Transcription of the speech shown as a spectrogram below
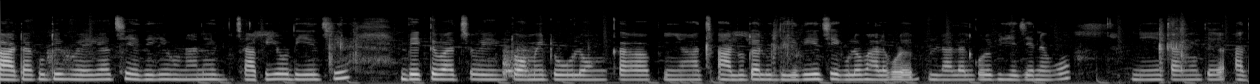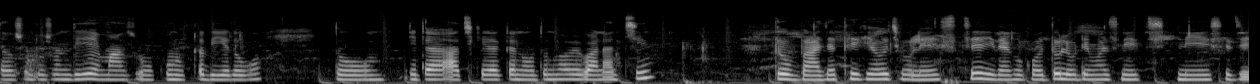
কাটাকুটি হয়ে গেছে। এদিকে উনানে চাপিয়েও দিয়েছি। দেখতে পাচ্ছ এই টমেটো, লঙ্কা, পেঁয়াজ আলু টালু দিয়ে দিয়েছি। এগুলো ভালো করে লাল লাল করে ভেজে নেব। নিয়ে তার মধ্যে আদা, রসুন টসুন দিয়ে মাছ কুনুকটা দিয়ে দেবো। তো এটা আজকে একটা নতুনভাবে বানাচ্ছি। তো বাজার থেকেও চলে এসছে। এই দেখো কত লোটে মাছ নিয়ে এসেছে।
